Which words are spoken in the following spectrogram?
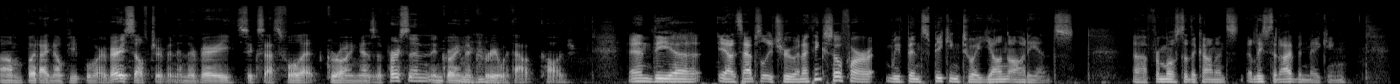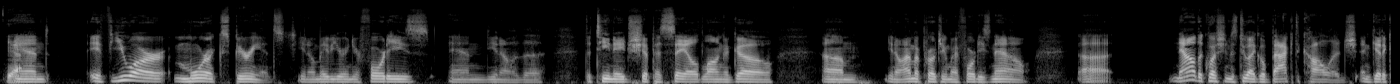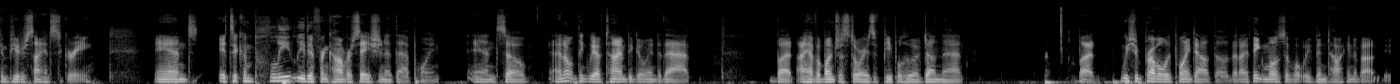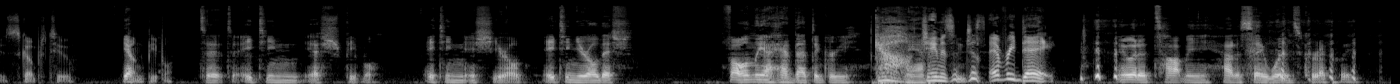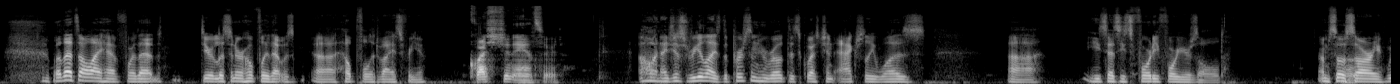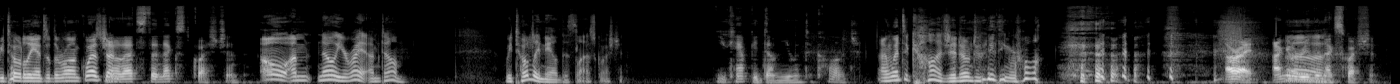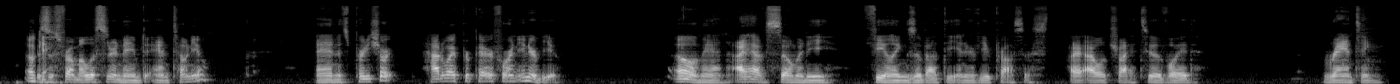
Um, but I know people who are very self-driven and they're very successful at growing as a person and growing their career without college. And the uh, yeah, it's absolutely true. And I think so far we've been speaking to a young audience uh, for most of the comments, at least that I've been making. Yeah. And if you are more experienced, you know, maybe you're in your 40s and you know the the teenage ship has sailed long ago. Um, you know, I'm approaching my 40s now. Uh, now the question is, do I go back to college and get a computer science degree? And it's a completely different conversation at that point. And so I don't think we have time to go into that. But I have a bunch of stories of people who have done that. But we should probably point out, though, that I think most of what we've been talking about is scoped to Yep. young people. to, to 18-ish people. 18-ish year old. 18 year old ish. If only I had that degree. God, Man. Jamison, just every day. It would have taught me how to say words correctly. Well, that's all I have for that, dear listener. Hopefully that was uh, helpful advice for you. Question answered. Oh, and I just realized the person who wrote this question actually was, uh, he says he's 44 years old. I'm so sorry. We totally answered the wrong question. No, that's the next question. oh, I'm no, you're right. I'm dumb. We totally nailed this last question. You can't be dumb. You went to college. I went to college. I don't do anything wrong. All right. I'm going to read Uh, the next question. Okay. This is from a listener named Antonio. And it's pretty short. How do I prepare for an interview? Oh man, I have so many feelings about the interview process. I, I will try to avoid ranting.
